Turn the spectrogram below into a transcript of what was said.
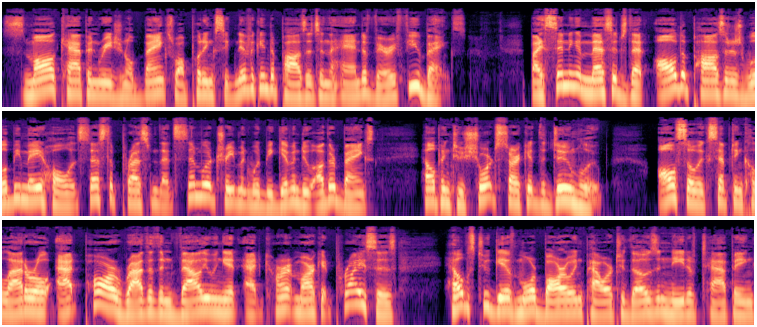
small cap and regional banks while putting significant deposits in the hand of very few banks. By sending a message that all depositors will be made whole, it sets the precedent that similar treatment would be given to other banks, helping to short circuit the doom loop. Also, accepting collateral at par rather than valuing it at current market prices helps to give more borrowing power to those in need of tapping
